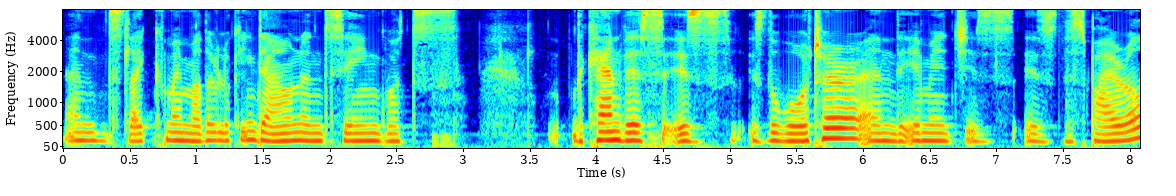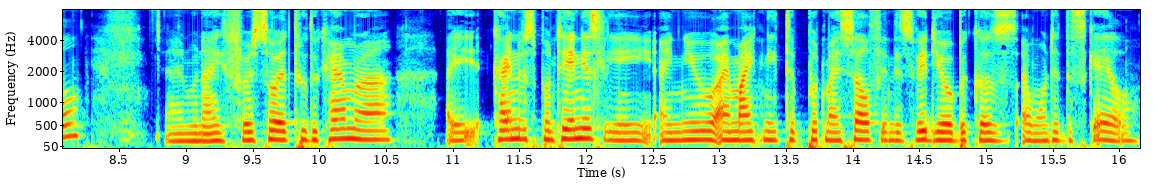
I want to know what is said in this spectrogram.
and it's like my mother looking down and seeing what's the canvas is is the water and the image is is the spiral. And when I first saw it through the camera, I kind of spontaneously I knew I might need to put myself in this video because I wanted the scale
